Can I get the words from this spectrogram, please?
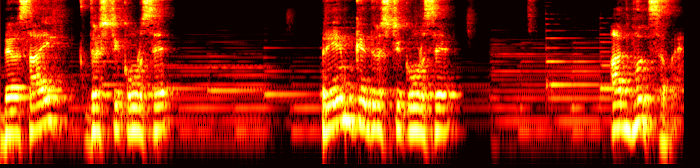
व्यवसायिक दृष्टिकोण से, प्रेम के दृष्टिकोण से अद्भुत समय।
